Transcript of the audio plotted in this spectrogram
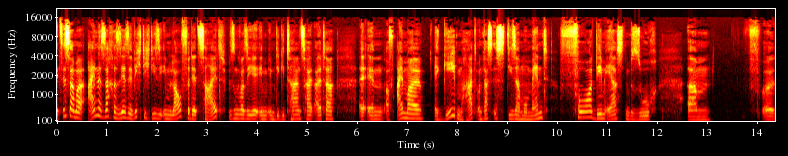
Jetzt ist aber eine Sache sehr, sehr wichtig, die sie im Laufe der Zeit, beziehungsweise im, im digitalen Zeitalter, äh, auf einmal ergeben hat. Und das ist dieser Moment vor dem ersten Besuch ähm, äh,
